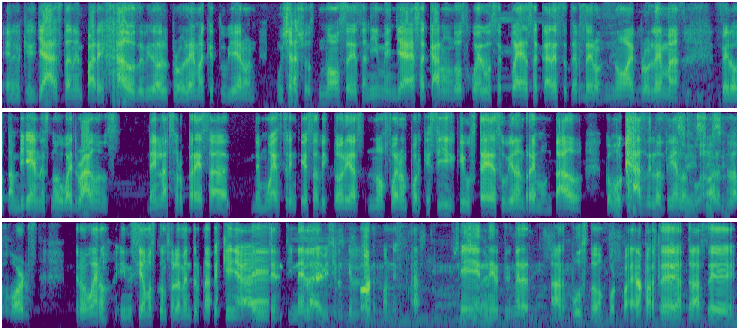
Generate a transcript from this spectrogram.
en el que ya están emparejados debido al problema que tuvieron. Muchachos, no se desanimen, ya sacaron dos juegos, se puede sacar este tercero, no hay problema. Pero también Snow White Dragons, den la sorpresa, demuestren que esas victorias no fueron porque sí, que ustedes hubieran remontado, como casi lo hacían los jugadores de las Worlds. Pero bueno, iniciamos con solamente una pequeña centinela de visión que logran conectar. en el primer arbusto, por la parte de atrás de,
